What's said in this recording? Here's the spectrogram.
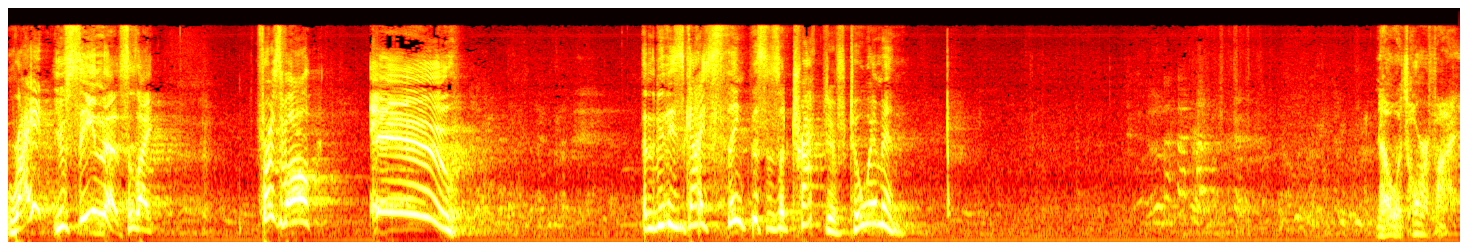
Right? You've seen this. It's like, first of all, ew. And these guys think this is attractive to women. No, it's horrifying.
